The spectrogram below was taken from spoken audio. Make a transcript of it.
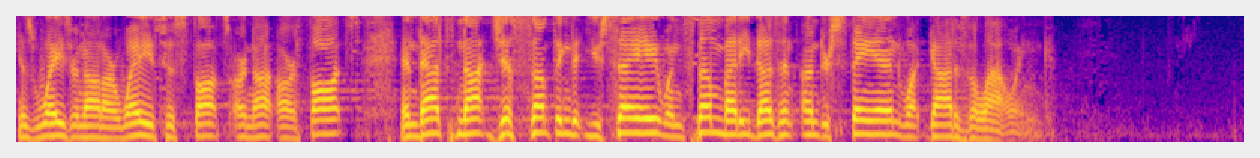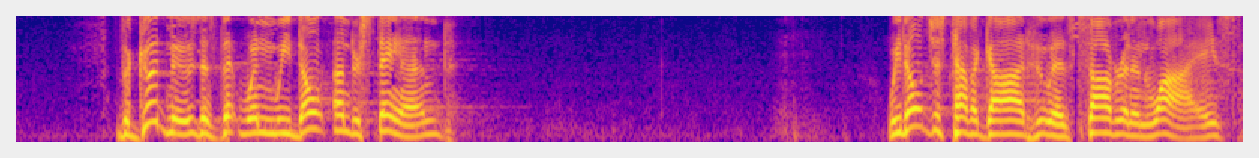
His ways are not our ways, His thoughts are not our thoughts. And that's not just something that you say when somebody doesn't understand what God is allowing. The good news is that when we don't understand, we don't just have a God who is sovereign and wise.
